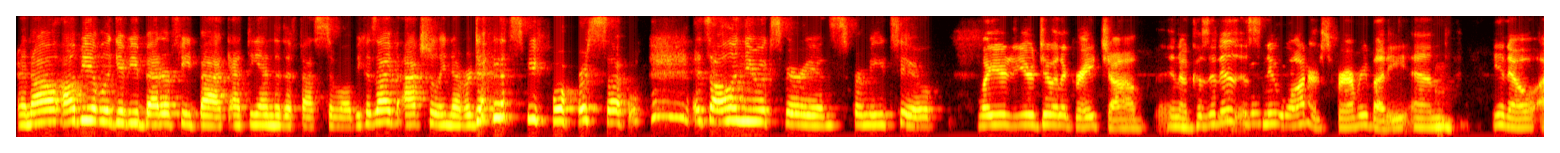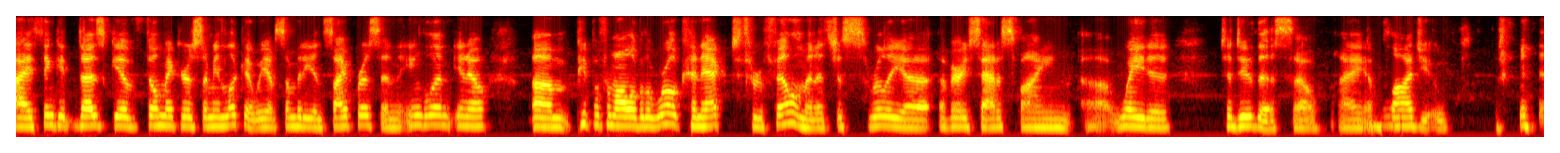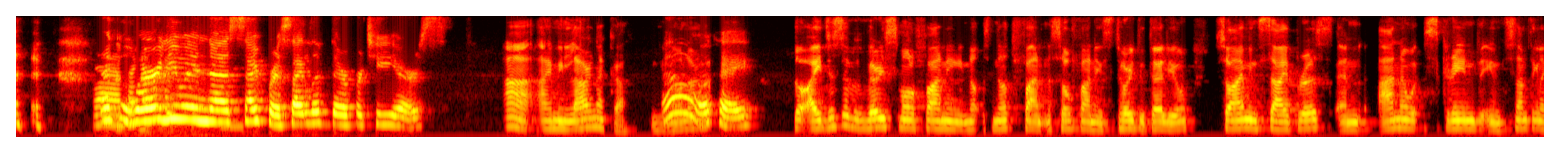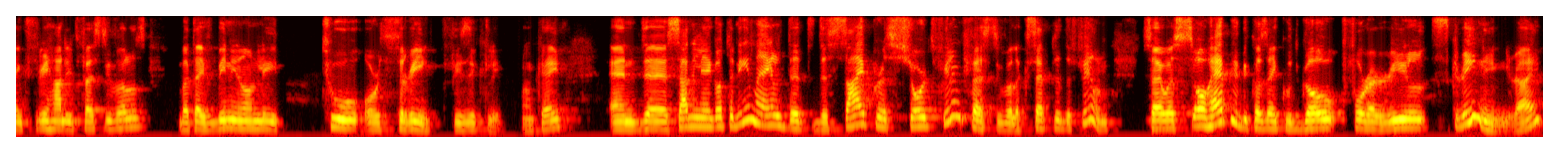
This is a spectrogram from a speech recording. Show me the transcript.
and I'll I'll be able to give you better feedback at the end of the festival because I've actually never done this before, so it's all a new experience for me too. Well, you're you're doing a great job, you know, because it is it's new waters for everybody, and you know I think it does give filmmakers. I mean, look at we have somebody in Cyprus and England, you know, um, people from all over the world connect through film, and it's just really a, a very satisfying uh, way to to do this. So I mm-hmm. applaud you. Michael, where are you in uh, Cyprus? I lived there for two years. Ah, I'm in Larnaca. You oh, Larnaca? okay. So I just have a very small, funny, not not fun, so funny story to tell you. So I'm in Cyprus, and Anna screened in something like 300 festivals, but I've been in only two or three physically. Okay, and uh, suddenly I got an email that the Cyprus Short Film Festival accepted the film. So I was so happy because I could go for a real screening, right?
